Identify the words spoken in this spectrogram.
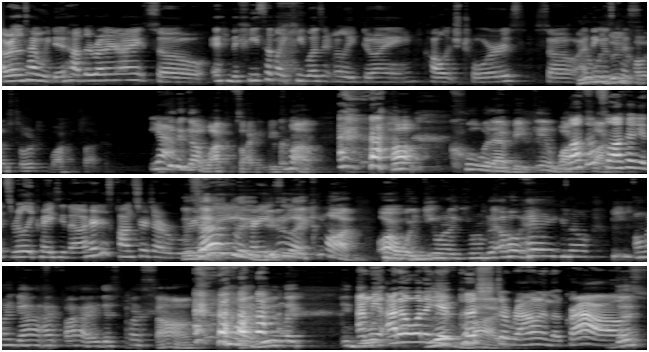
around the time we did have the running night. So, and he said like he wasn't really doing college tours. So You I think it's doing college tours, Waka Flocka. You could have got Waka Flocka, dude. Come on. How cool would that be? Getting Waka, Waka Flocka. Flocka gets really crazy though. I heard his concerts are really Exactly, crazy. dude. Like, come on. Or well, you want to, you want to be like, oh, hey, you know, oh my God, high five. This is my song. Come on, dude. Like, enjoy. I mean, I don't want to get pushed life. around in the crowd. This,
